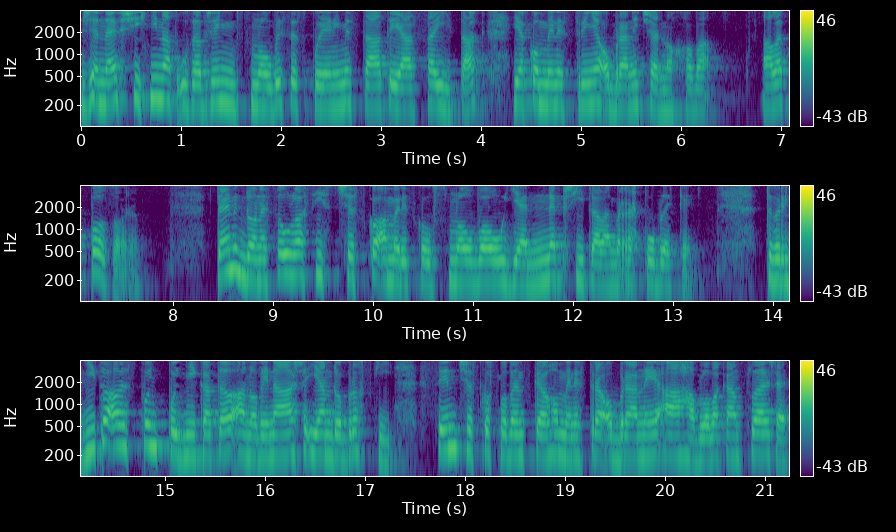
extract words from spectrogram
že ne všichni nad uzavřením smlouvy se spojenými státy jásají tak, jako ministrině obrany Černochova. Ale pozor, ten, kdo nesouhlasí s česko-americkou smlouvou, je nepřítelem republiky. Tvrdí to alespoň podnikatel a novinář Jan Dobrovský, syn československého ministra obrany a Havlova kancléře,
